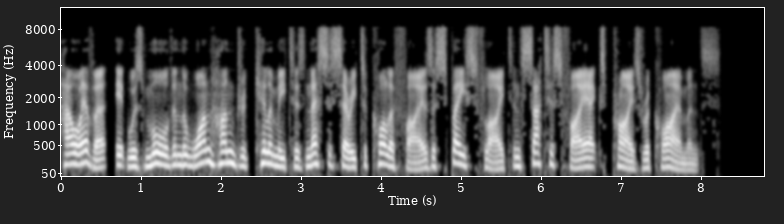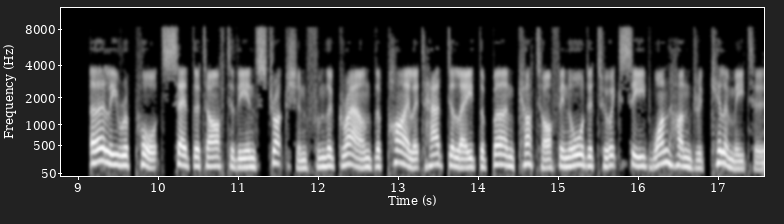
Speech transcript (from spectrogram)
However, it was more than the 100 km necessary to qualify as a spaceflight and satisfy X Prize requirements. Early reports said that after the instruction from the ground the pilot had delayed the burn cutoff in order to exceed 100 km,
